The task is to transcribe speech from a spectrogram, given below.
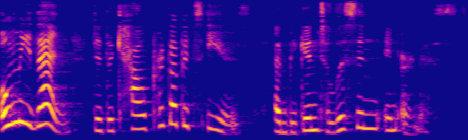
Only then did the cow prick up its ears and begin to listen in earnest.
